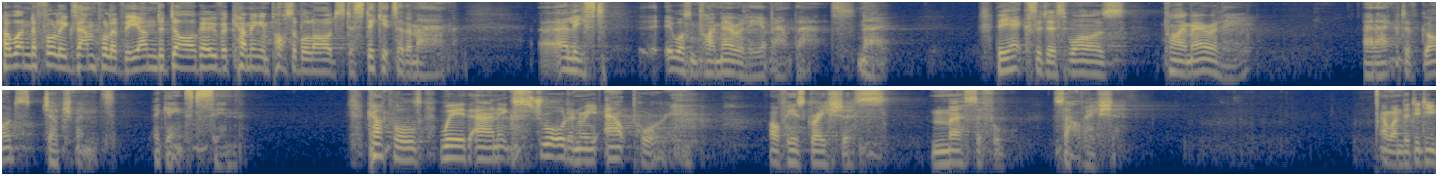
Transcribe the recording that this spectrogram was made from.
a wonderful example of the underdog overcoming impossible odds to stick it to the man. At least, it wasn't primarily about that. No. The Exodus was primarily an act of God's judgment against sin, coupled with an extraordinary outpouring of his gracious, merciful salvation. I wonder, did you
